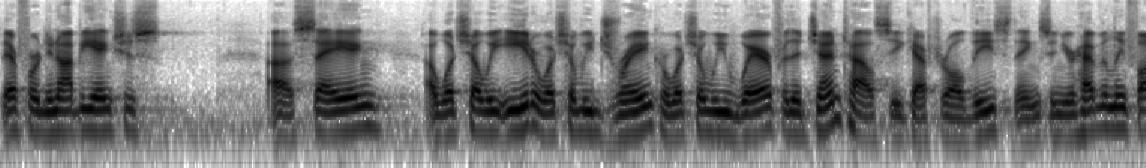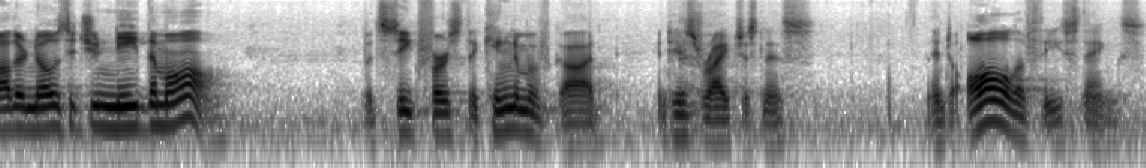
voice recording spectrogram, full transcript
Therefore, do not be anxious, uh, saying, uh, What shall we eat, or what shall we drink, or what shall we wear? For the Gentiles seek after all these things, and your heavenly Father knows that you need them all. But seek first the kingdom of God and his righteousness, and all of these things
